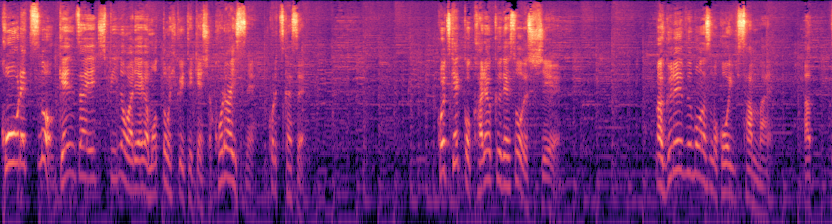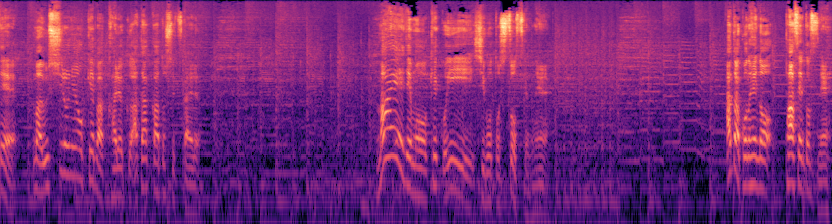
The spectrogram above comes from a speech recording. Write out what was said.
後列の現在 HP の割合が最も低い敵剣士。これはいいっすね。これ使いやすい。こいつ結構火力出そうですし、まあ、グレーブボーナスも攻撃3枚あって、まあ、後ろに置けば火力、アタッカーとして使える。前でも結構いい仕事しそうっすけどね。あとはこの辺のパーセントっすね。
